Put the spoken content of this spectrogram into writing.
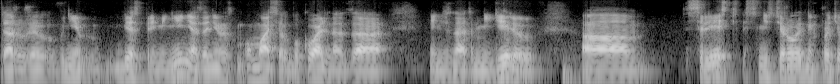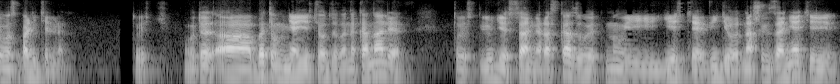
даже уже вне, без применения озонируемых масел буквально за, я не знаю, там неделю, э, слезть с нестероидных противовоспалительных. То есть вот это, а об этом у меня есть отзывы на канале, то есть люди сами рассказывают, ну и есть видео наших занятий,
